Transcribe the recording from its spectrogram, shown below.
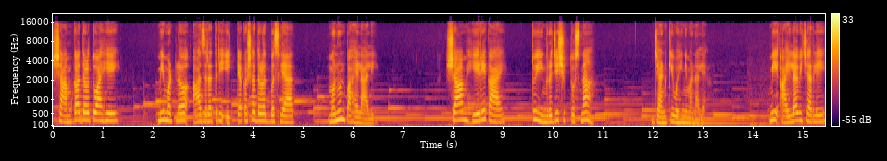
श्याम का दळतो आहे? मी म्हटलं आज रात्री एकट्या कशा दळत बसल्यात? म्हणून पाहायला आले. श्याम हे रे काय? तू इंग्रजी शिकतोस ना? जानकी वहिनी म्हणाल्या. मी आईला विचारले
